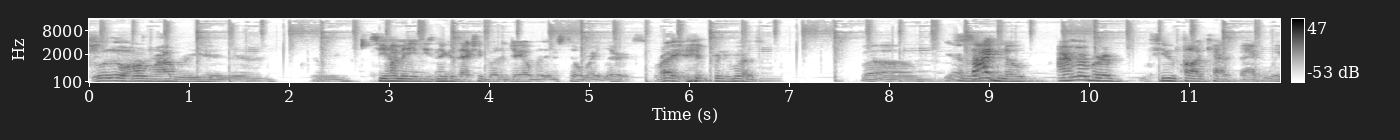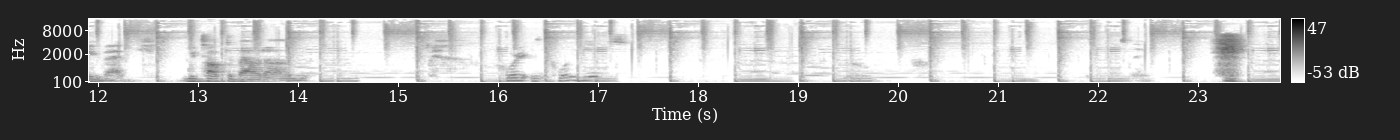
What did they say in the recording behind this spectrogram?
do a little armed robbery here and there. You know what I mean? See how many of these niggas actually go to jail but then still write lyrics. Right, pretty much. But um, yeah. man. Side note, I remember a few podcasts back, way back, we talked about um Corey is it Corey Gibbs? No. His name.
